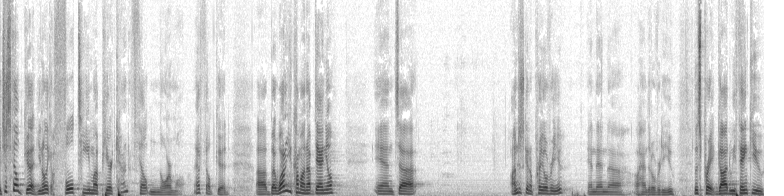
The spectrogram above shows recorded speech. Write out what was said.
it just felt good. You know, like a full team up here. It kind of felt normal. That felt good. Uh, but why don't you come on up, Daniel? And uh, I'm just going to pray over you, and then uh, I'll hand it over to you. Let's pray. God, we thank you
